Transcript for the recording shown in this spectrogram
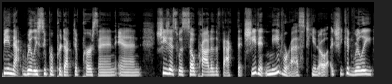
being that really super productive person and she just was so proud of the fact that she didn't need rest you know she could really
